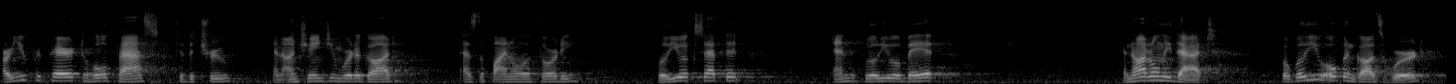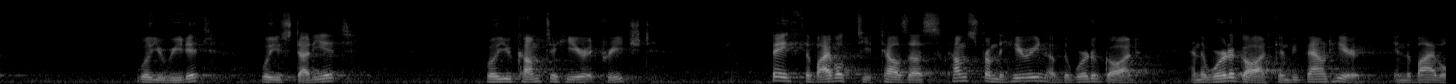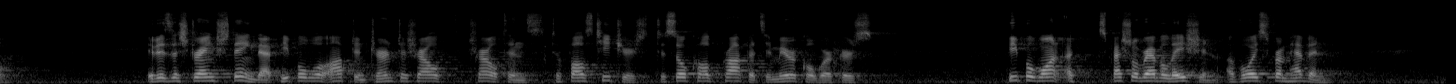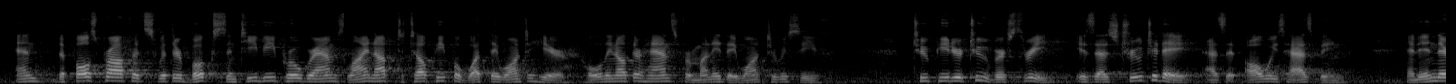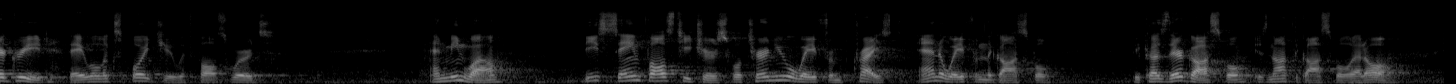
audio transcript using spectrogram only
Are you prepared to hold fast to the true and unchanging Word of God as the final authority? Will you accept it and will you obey it? And not only that, but will you open God's Word? Will you read it? Will you study it? Will you come to hear it preached? Faith, the Bible t- tells us, comes from the hearing of the Word of God, and the Word of God can be found here in the Bible. It is a strange thing that people will often turn to charlatans, to false teachers, to so called prophets and miracle workers. People want a special revelation, a voice from heaven. And the false prophets, with their books and TV programs, line up to tell people what they want to hear, holding out their hands for money they want to receive. 2 Peter 2, verse 3 is as true today as it always has been and in their greed they will exploit you with false words. And meanwhile, these same false teachers will turn you away from Christ and away from the gospel, because their gospel is not the gospel at all.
